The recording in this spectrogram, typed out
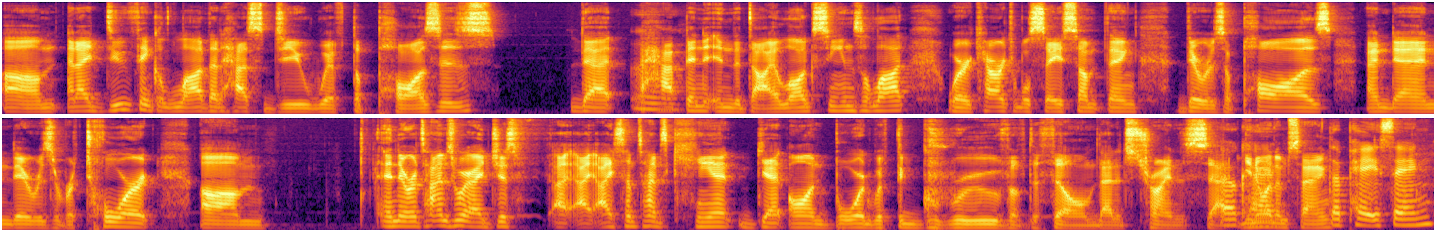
Um, and I do think a lot of that has to do with the pauses that happen in the dialogue scenes a lot, where a character will say something, there is a pause, and then there is a retort. Um, and there are times where I just I, I- I sometimes can't get on board with the groove of the film that it's trying to set. You know what I'm saying? The pacing.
